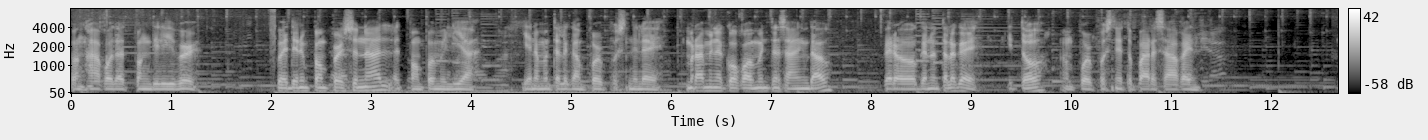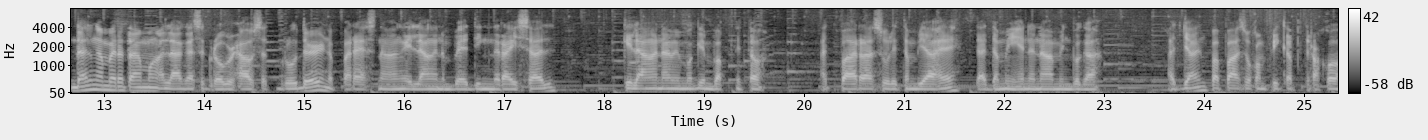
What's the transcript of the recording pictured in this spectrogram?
panghakot at pang-deliver. Pwede rin pang personal at pang pamilya. Yan naman talaga ang purpose nila eh. Marami nagko-comment na sayang daw, pero ganun talaga eh. Ito ang purpose nito para sa akin. Dahil nga meron tayong mga alaga sa grower house at brooder na parehas nangangailangan ng bedding na risal, kailangan namin mag-imbak nito. At para sulit ang biyahe, dadamihan na namin baga. At dyan, papasok ang pickup truck ko.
